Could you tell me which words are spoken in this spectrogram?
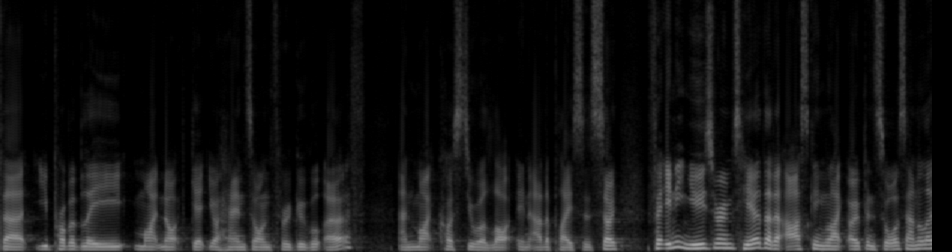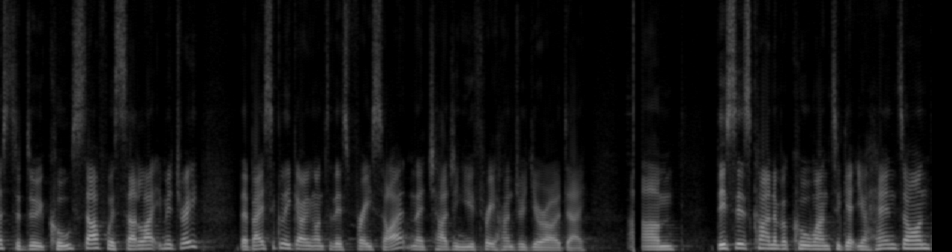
that you probably might not get your hands on through Google Earth and might cost you a lot in other places. So for any newsrooms here that are asking like open source analysts to do cool stuff with satellite imagery, they're basically going onto this free site and they're charging you 300 euro a day. Um, this is kind of a cool one to get your hands on.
